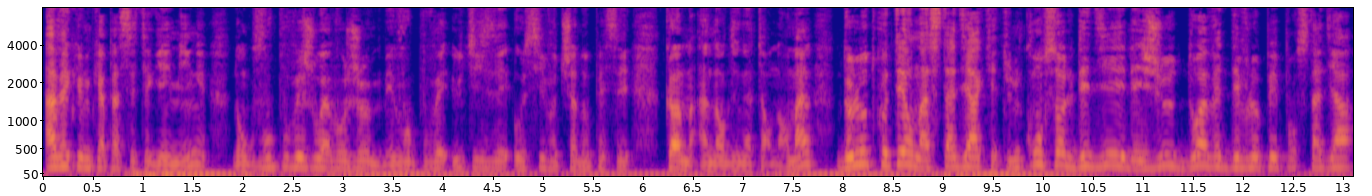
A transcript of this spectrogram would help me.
avec une capacité gaming. Donc vous pouvez jouer à vos jeux, mais vous pouvez utiliser aussi votre Shadow PC comme un ordinateur normal. De l'autre côté, on a Stadia qui est une console dédiée. Les jeux doivent être développés pour Stadia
